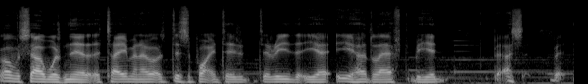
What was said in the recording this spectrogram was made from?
obviously I wasn't there at the time, and I was disappointed to, to read that he he had left. But, had, but, I, but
